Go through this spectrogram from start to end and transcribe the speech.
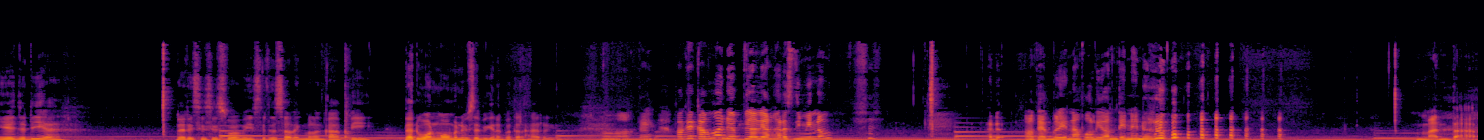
Iya jadi ya dari sisi suami istri itu saling melengkapi. That one moment bisa bikin aku terharu. Oh oke. Oke kamu ada pil yang harus diminum? ada. Oke beliin aku liontinnya dulu 蛮大。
